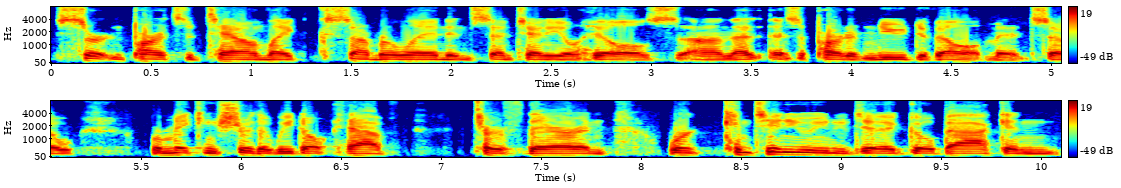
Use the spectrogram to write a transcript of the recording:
certain parts of town, like Summerlin and Centennial Hills, uh, as a part of new development. So we're making sure that we don't have turf there. And we're continuing to go back and,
